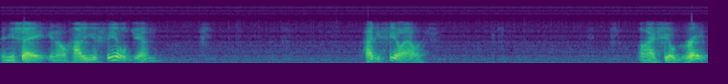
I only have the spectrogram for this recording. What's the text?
And you say, you know, how do you feel, Jim? How do you feel, Alice? I feel great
